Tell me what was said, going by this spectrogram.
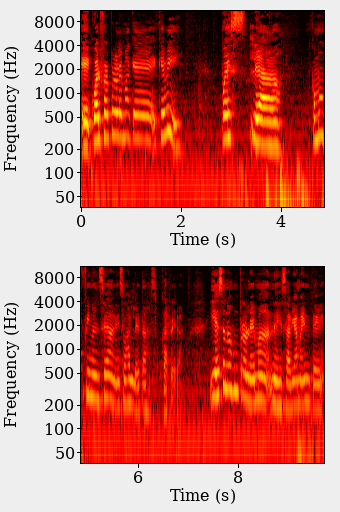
Eh, ¿Cuál fue el problema que, que vi? Pues la cómo financian esos atletas sus carreras. Y ese no es un problema necesariamente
